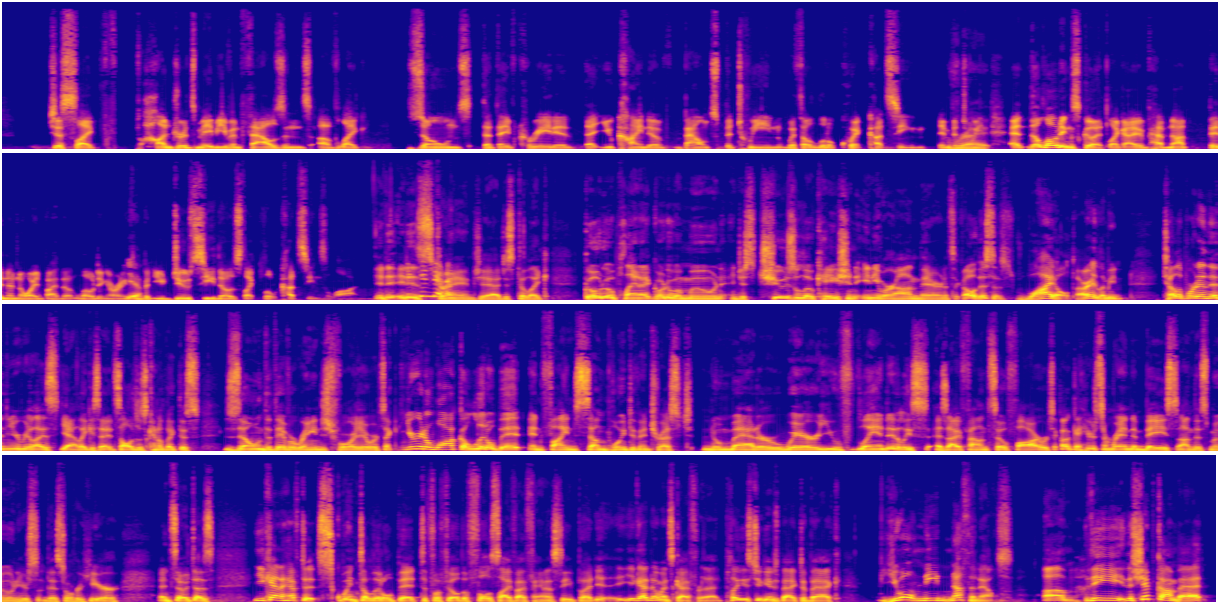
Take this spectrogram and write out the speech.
just like hundreds, maybe even thousands of like zones that they've created that you kind of bounce between with a little quick cutscene in between. Right. And the loading's good. Like I have not been annoyed by the loading or anything, Yeah. but you do see those like little cutscenes a lot. It, it is strange, yeah. Just to like go to a planet, go to a moon, and just choose a location anywhere on there, and it's like, oh, this is wild. All right, let me teleport in. Then you realize, yeah, like you said, it's all just kind of like this zone that they've arranged for you, where it's like you're gonna walk a little bit and find some point of interest, no matter where you've landed. At least as I've found so far, where it's like, okay, here's some random base on this moon. Here's this over here, and so it does. You kind of have to squint a little bit to fulfill the full sci-fi fantasy, but you got No Man's Sky for that. Play these two games back to back you won't need nothing else. Um, the the ship combat,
